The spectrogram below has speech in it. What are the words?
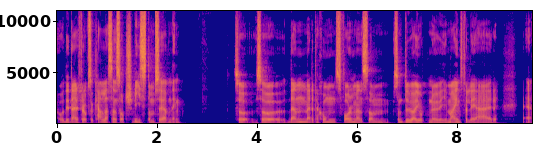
och det är därför också kallas en sorts visdomsövning. Så, så den meditationsformen som, som du har gjort nu i Mindfully är, eh, Eh,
